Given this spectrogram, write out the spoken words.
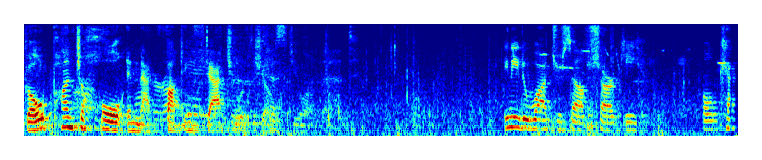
Go punch a hole in that fucking statue of Joseph. You need to watch yourself, Sharky. Old cat.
